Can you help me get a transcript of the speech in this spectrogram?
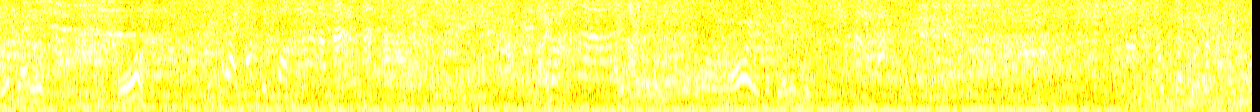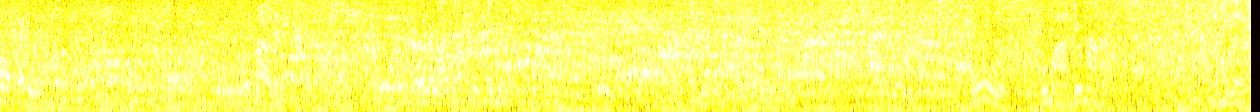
เยอะแยะเลย โอ้สวยก้องติบกวมา อมากฮะเต็หมดเลยฮะ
